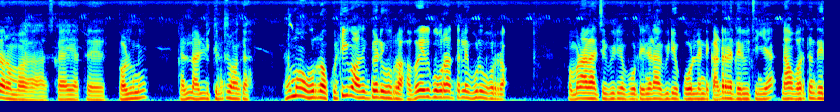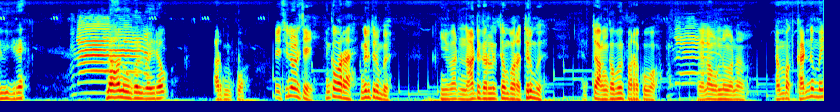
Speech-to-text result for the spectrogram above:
கரெக்டாக நம்ம ஸ்கையத்தை பலூனு நல்லா அள்ளி தின்றுவாங்க. ஏமா ஓடுறா? குட்டியும் அதுக்கு முன்னாடி ஓடுறா? அவள் எதுக்கு ஓடுறா தெரியல இவ்வளோ ஓடுறா. ரொம்ப நாள் ஆச்சு வீடியோ போட்டு. என்னடா வீடியோ போடலன்னு கண்டனை தெரிவிச்சிங்க. நான் வருத்தம் தெரிவிக்கிறேன். நான் உங்கள் வைரம். ஆரம்பிப்போம். ஏ சின்ன சே எங்கே வர இங்கே திரும்ப. நீ வர நாட்டுக்காரர்களுக்கு தான் போகிற திரும்ப. எடுத்து அங்கே போய் பறக்குவோம். இதெல்லாம் ஒன்று வேணாம். நம்ம கண்ணு மை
